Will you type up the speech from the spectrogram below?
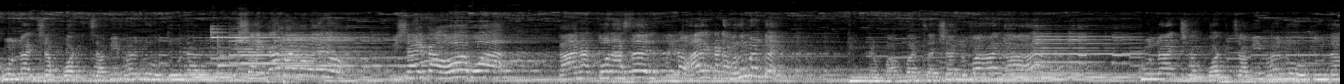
कुणाच्या पोटचा मी म्हणू तुला? विषय का म्हणू विषय का हो बुवा? कानात कोण असेल? बाहेर काढा म्हणून म्हणतोय. बिन बापाचा जन्माला कुणाच्या पोटचा मी म्हणू तुला?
